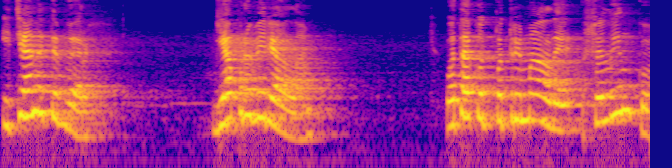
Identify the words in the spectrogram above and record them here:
і тянете вверх. Я перевіряла. Отак от потримали хвилинку,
